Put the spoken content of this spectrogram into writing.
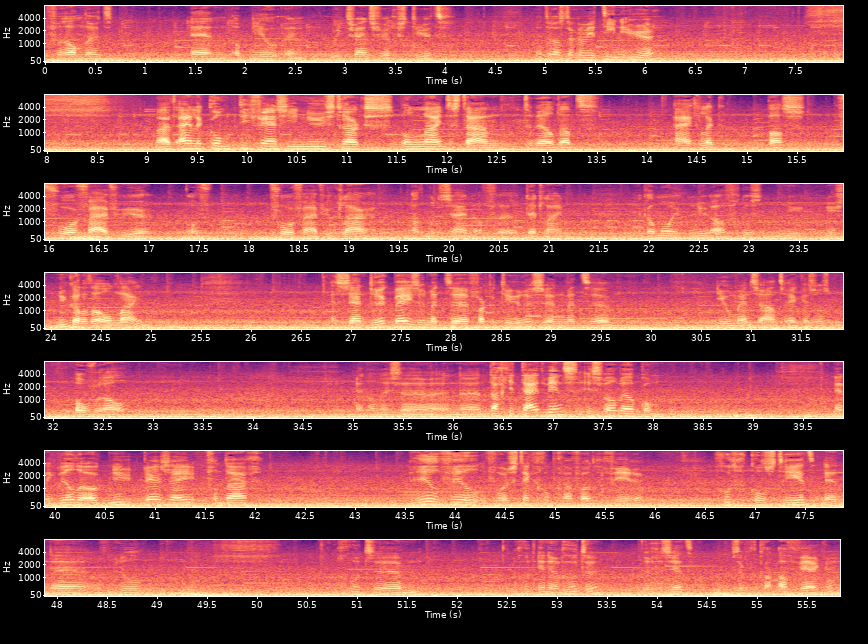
veranderd. En opnieuw een WeTransfer gestuurd. En toen was het ook alweer 10 uur. Maar uiteindelijk komt die versie nu straks online te staan. Terwijl dat eigenlijk pas voor 5 uur of voor 5 uur klaar had moeten zijn. Of uh, deadline. Ik al mooi nu af. Dus nu, nu, nu kan het al online. En ze zijn druk bezig met uh, vacatures en met uh, nieuwe mensen aantrekken. Zoals overal. En dan is een, een dagje tijdwinst is wel welkom. En ik wilde ook nu per se vandaag heel veel voor een stekgroep gaan fotograferen. goed geconcentreerd en eh, ik bedoel, goed, ehm, goed in een route gezet. Zodat ik het kan afwerken.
